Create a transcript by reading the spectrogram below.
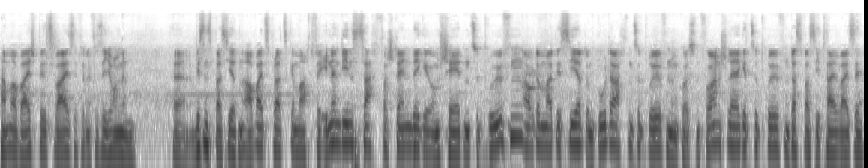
Haben wir beispielsweise für den Versicherungen äh, wissensbasierten Arbeitsplatz gemacht für Innendienstsachverständige, um Schäden zu prüfen, automatisiert, um Gutachten zu prüfen, um Kostenvoranschläge zu prüfen. Das, was sie teilweise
